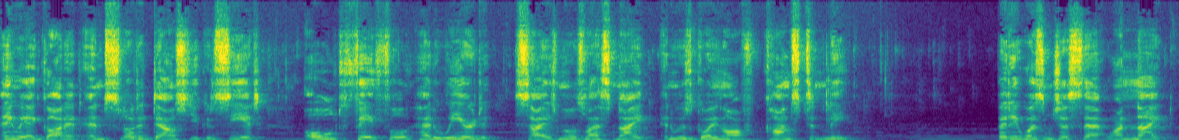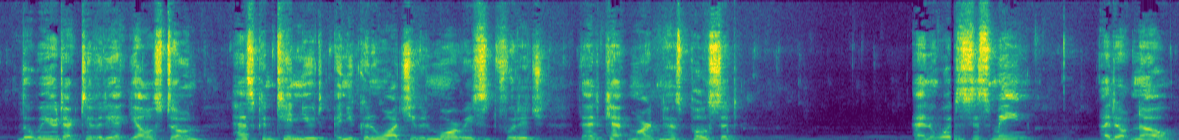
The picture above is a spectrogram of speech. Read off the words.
Anyway, I got it and slowed it down so you can see it. Old Faithful had weird seismos last night and was going off constantly. But it wasn't just that one night. The weird activity at Yellowstone has continued, and you can watch even more recent footage that Cat Martin has posted. And what does this mean? I don't know,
